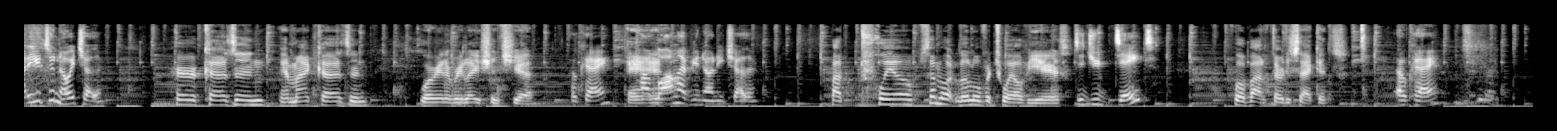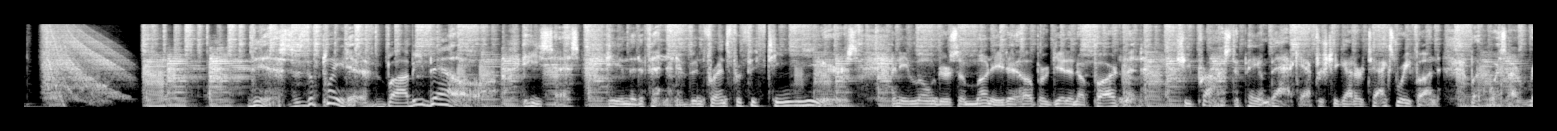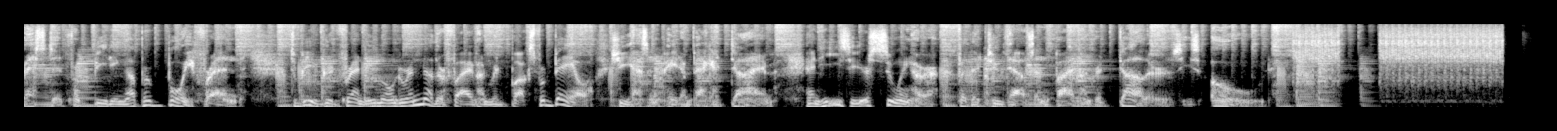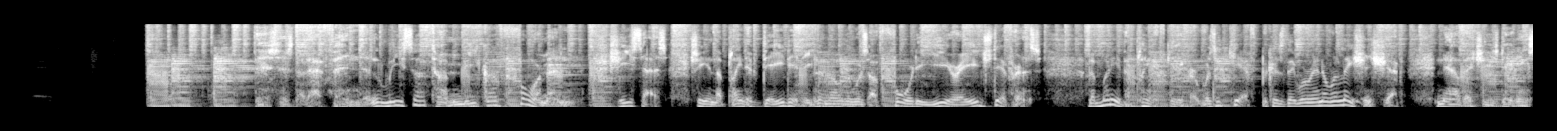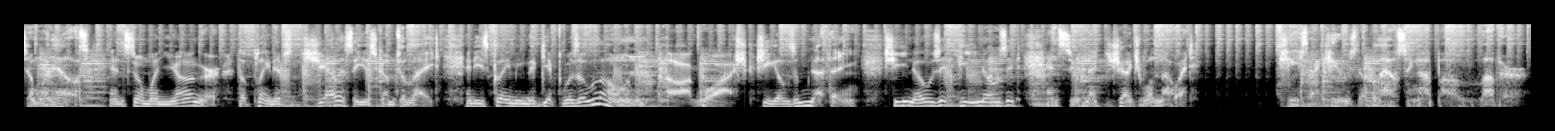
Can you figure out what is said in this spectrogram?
How do you two know each other? Her cousin and my cousin were in a relationship. Okay. How long have you known each other? About 12, somewhat a little over 12 years, Did you date? for about 30 seconds. Okay. This is the plaintiff, Bobby Bell. He says he and the defendant have been friends for 15 years, and he loaned her some money to help her get an apartment. She promised to pay him back after she got her tax refund, but was arrested for beating up her boyfriend. To be a good friend, he loaned her another 500 bucks for bail. She hasn't paid him back a dime, and he's here suing her for the $2,500 he's owed. This is the defendant, Lisa Tamika Foreman. She says she and the plaintiff dated even though there was a 40 year age difference. The money the plaintiff gave her was a gift because they were in a relationship. Now that she's dating someone else and someone younger, the plaintiff's jealousy has come to light, and he's claiming the gift was a loan. Hogwash. She owes him nothing. She knows it, he knows it, and soon the judge will know it. She's accused of lousing up a lover.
